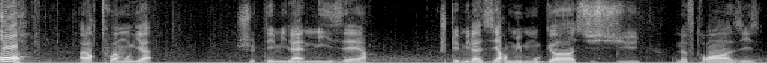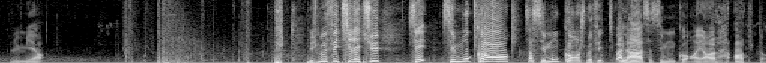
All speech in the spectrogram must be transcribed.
Oh Alors toi mon gars, je t'ai mis la misère. Je t'ai mis la zermu mon gars, si si. 9-3, Aziz, lumière. Putain, Mais je me fais tirer dessus C'est c'est mon camp Ça c'est mon camp, je me fais... Voilà, ça c'est mon camp. Ah putain,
